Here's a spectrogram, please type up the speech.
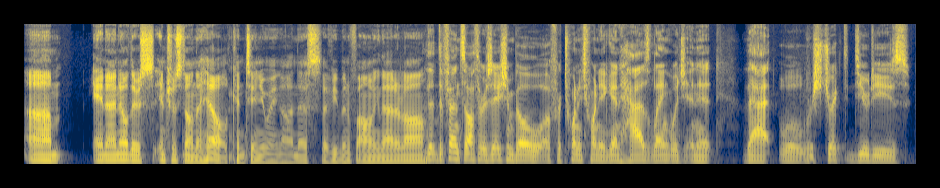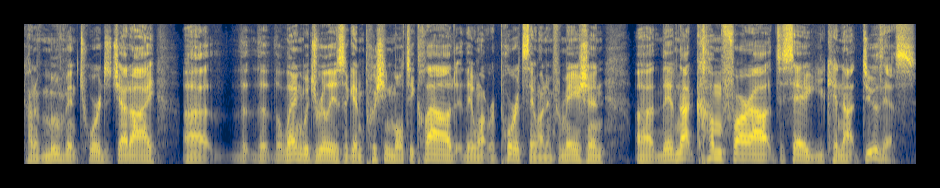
um, and I know there's interest on the Hill continuing on this. Have you been following that at all? The defense authorization bill uh, for 2020 again has language in it that will restrict DoD's kind of movement towards Jedi. Uh, the, the the language really is again pushing multi-cloud. They want reports. They want information. Uh, they have not come far out to say you cannot do this,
